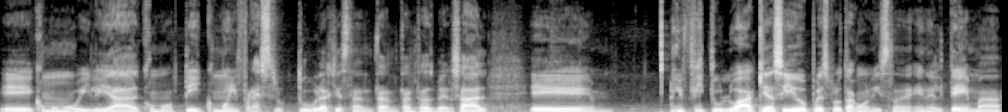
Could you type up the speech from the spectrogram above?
eh, como movilidad, como TIC, como infraestructura, que es tan, tan, tan transversal. Infituluá, que ha sido pues protagonista en el tema,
